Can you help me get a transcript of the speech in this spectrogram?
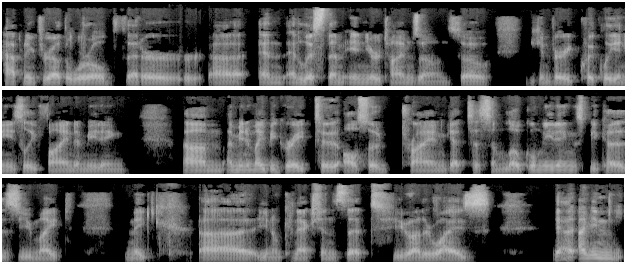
happening throughout the world that are uh, and and list them in your time zone. So you can very quickly and easily find a meeting. Um, i mean it might be great to also try and get to some local meetings because you might make uh, you know connections that you otherwise yeah i mean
